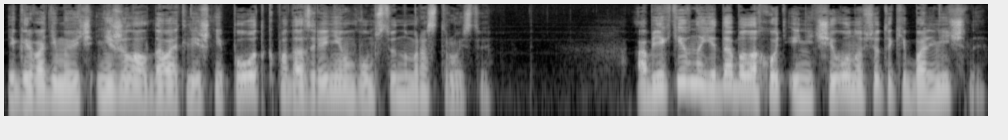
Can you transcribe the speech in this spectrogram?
Игорь Вадимович не желал давать лишний повод к подозрениям в умственном расстройстве. Объективно еда была хоть и ничего, но все-таки больничная.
